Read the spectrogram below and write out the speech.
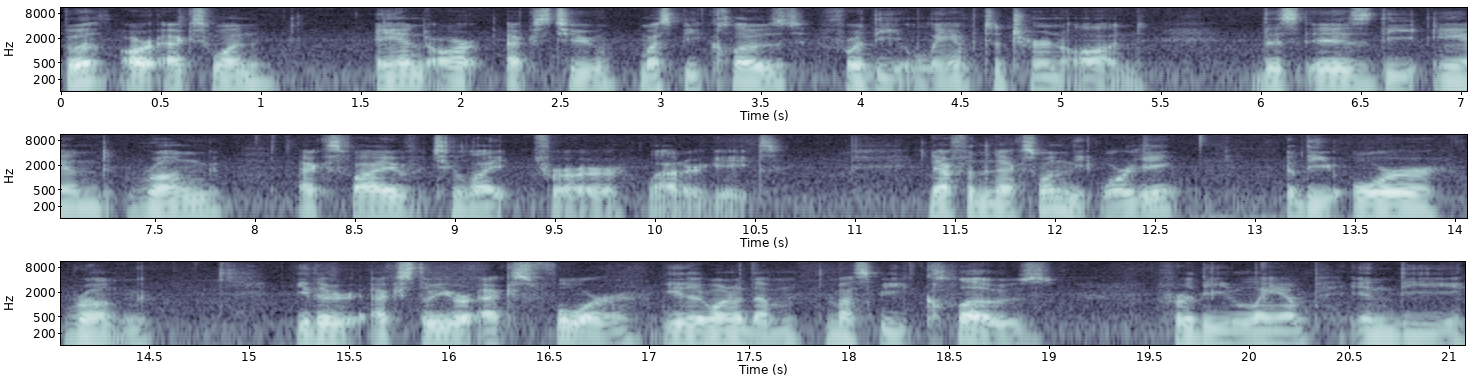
Both our X1 and our X2 must be closed for the lamp to turn on. This is the AND rung X5 to light for our ladder gate. Now for the next one, the OR gate, the OR rung, either X3 or X4, either one of them must be closed for the lamp in the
